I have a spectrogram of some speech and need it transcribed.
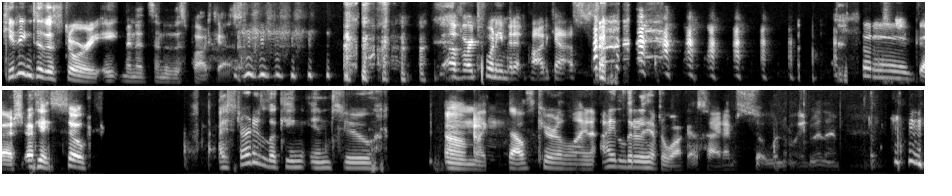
getting to the story eight minutes into this podcast. of our 20 minute podcast. oh gosh. Okay, so I started looking into um like South Carolina. I literally have to walk outside. I'm so annoyed with him.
